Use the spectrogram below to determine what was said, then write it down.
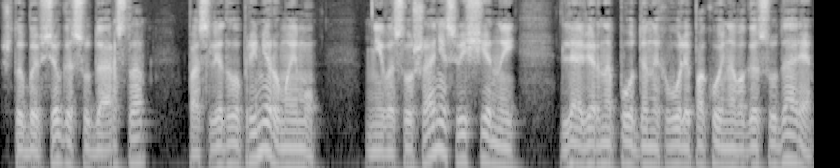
чтобы все государство последовало примеру моему, не в ослушании священной для верноподданных воле покойного государя,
